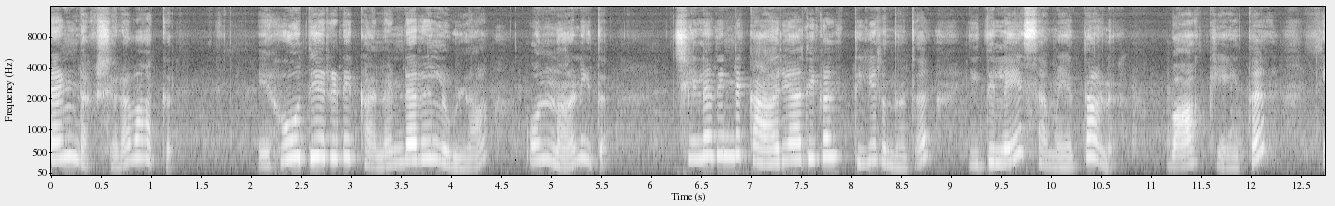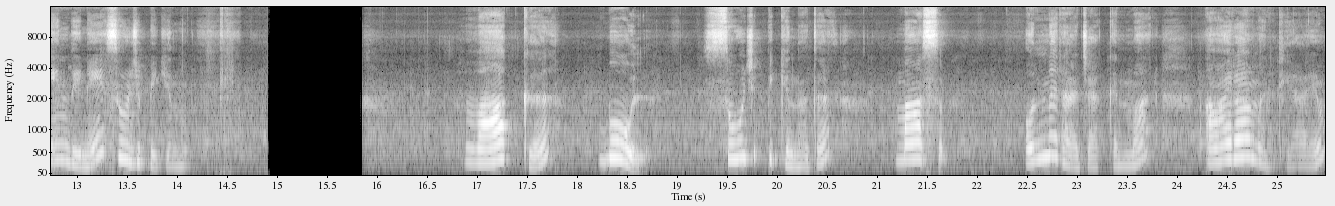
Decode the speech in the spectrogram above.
രണ്ടക്ഷര വാക്ക്. യഹൂദിയരുടെ കലണ്ടറിലുള്ള ഒന്നാണിത്. ചിലതിന്റെ കാര്യാദികൾ തീർന്നത് ഇതിലെ സമയത്താണ്. വാക്കേത് എന്തിനെ സൂചിപ്പിക്കുന്നു? വാക്ക് ബൂൽ. സൂചിപ്പിക്കുന്നത് മാസം. ഒന്ന് രാജാക്കന്മാർ ആറാം അധ്യായം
